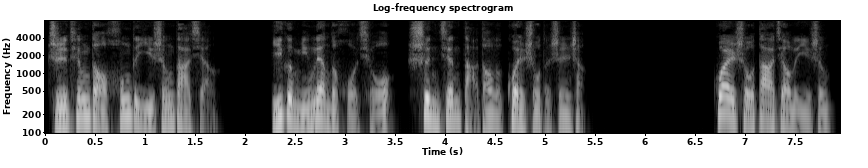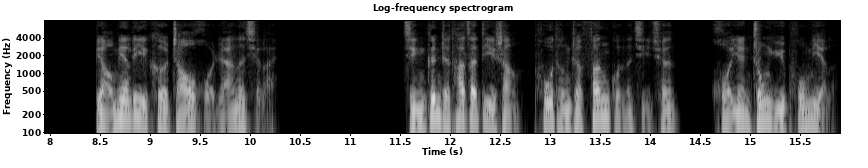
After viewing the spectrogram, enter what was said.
只听到“轰”的一声大响，一个明亮的火球瞬间打到了怪兽的身上。怪兽大叫了一声，表面立刻着火燃了起来。紧跟着，他在地上扑腾着翻滚了几圈，火焰终于扑灭了，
